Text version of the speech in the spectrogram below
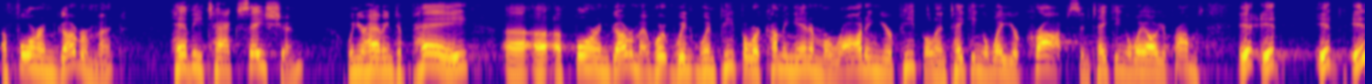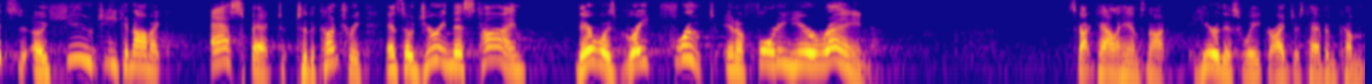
a foreign government heavy taxation, when you're having to pay uh, a, a, foreign government, when, when people are coming in and marauding your people and taking away your crops and taking away all your problems. It, it, it, it's a huge economic aspect to the country. And so during this time, there was great fruit in a 40 year reign. Scott Callahan's not here this week, or I'd just have him come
